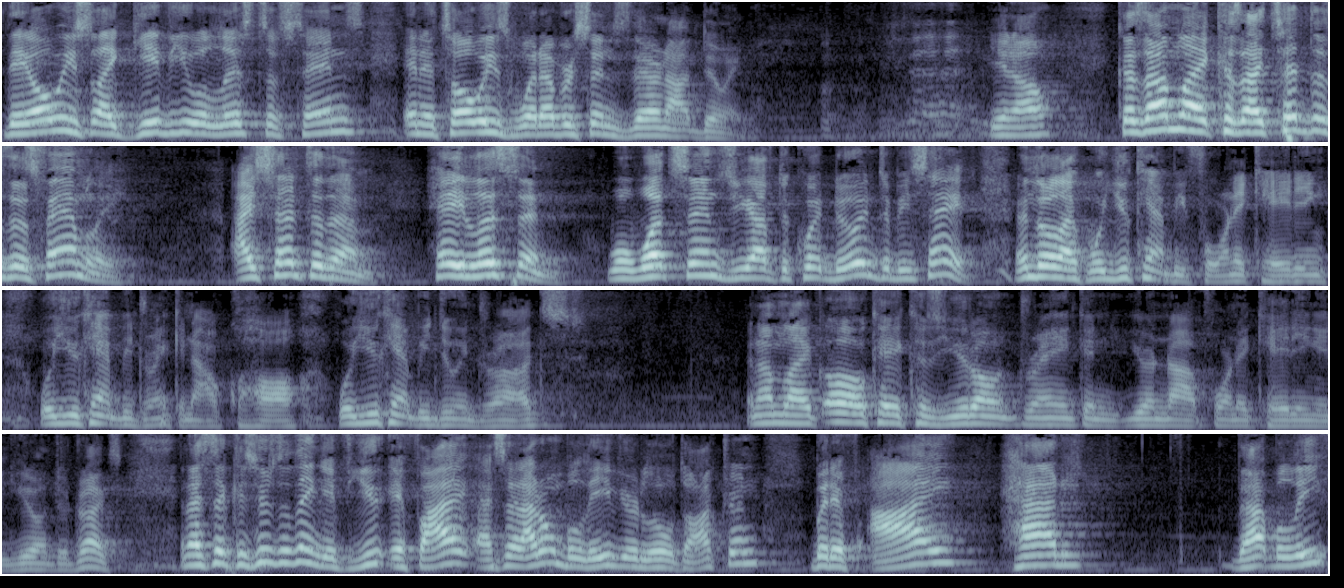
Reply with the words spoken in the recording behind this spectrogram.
they always like give you a list of sins, and it's always whatever sins they're not doing. You know? Because I'm like, because I said to this family, I said to them, hey, listen, well, what sins do you have to quit doing to be saved? And they're like, well, you can't be fornicating. Well, you can't be drinking alcohol. Well, you can't be doing drugs. And I'm like, oh, okay, because you don't drink and you're not fornicating and you don't do drugs. And I said, because here's the thing: if you, if I, I said, I don't believe your little doctrine, but if I had that belief,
